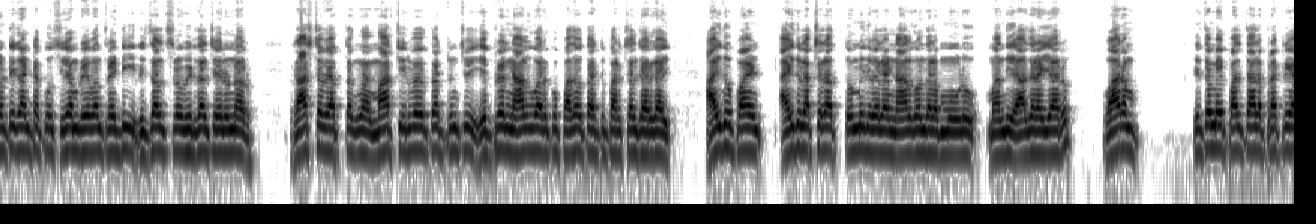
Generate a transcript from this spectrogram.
ఒంటి గంటకు సీఎం రేవంత్ రెడ్డి రిజల్ట్స్ను విడుదల చేయనున్నారు. రాష్ట్ర వ్యాప్తంగా మార్చి ఇరవై ఒకటి నుంచి ఏప్రిల్ నాలుగు వరకు పదవ తరగతి పరీక్షలు జరిగాయి. ఐదు పాయింట్ ఐదు లక్షల తొమ్మిది వేల నాలుగు వందల మూడు మంది హాజరయ్యారు. వారం క్రితమే ఫలితాల ప్రక్రియ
